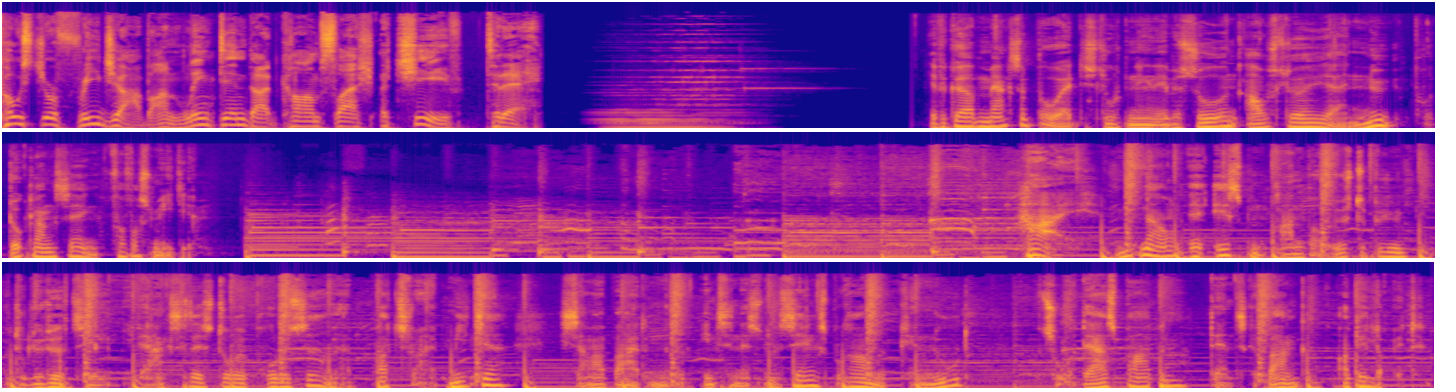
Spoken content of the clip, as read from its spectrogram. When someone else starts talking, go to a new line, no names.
Post your free job on linkedin.com slash achieve today.
Jeg vil gøre opmærksom på, at i slutningen af episoden afslører jeg en ny produktlancering for vores medie. Hej, mit navn er Esben Brandborg Østerby, og du lytter til iværksætterhistorie produceret af Podtribe Media i samarbejde med internationaliseringsprogrammet Canute og to af deres partnere, Danske Bank og Deloitte.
